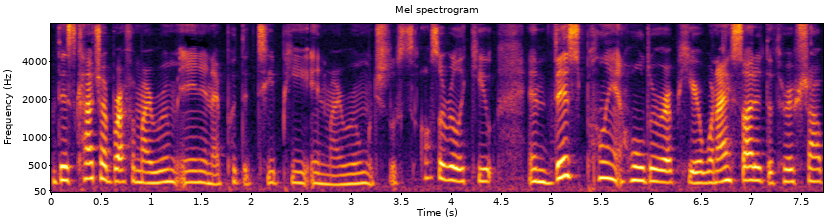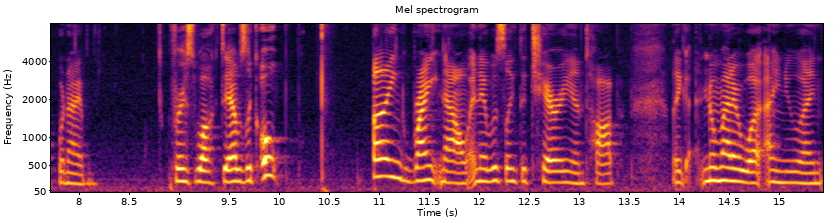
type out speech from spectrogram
this couch I brought from my room in, and I put the teepee in my room, which looks also really cute. And this plant holder up here, when I saw it at the thrift shop when I first walked in, I was like, oh, buying right now and it was like the cherry on top. Like no matter what i knew i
